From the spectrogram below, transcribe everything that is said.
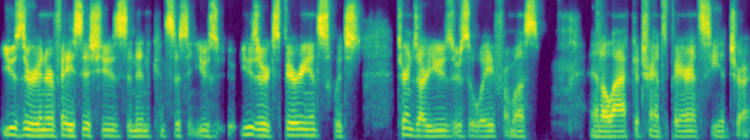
user interface issues and inconsistent user, user experience, which turns our users away from us, and a lack of transparency and, tra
